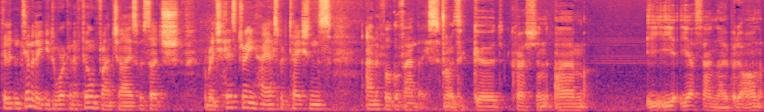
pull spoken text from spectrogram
Did it intimidate you to work in a film franchise with such a rich history, high expectations, and a focal fan base? Oh, it's a good question. Um, y- yes and no, but on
